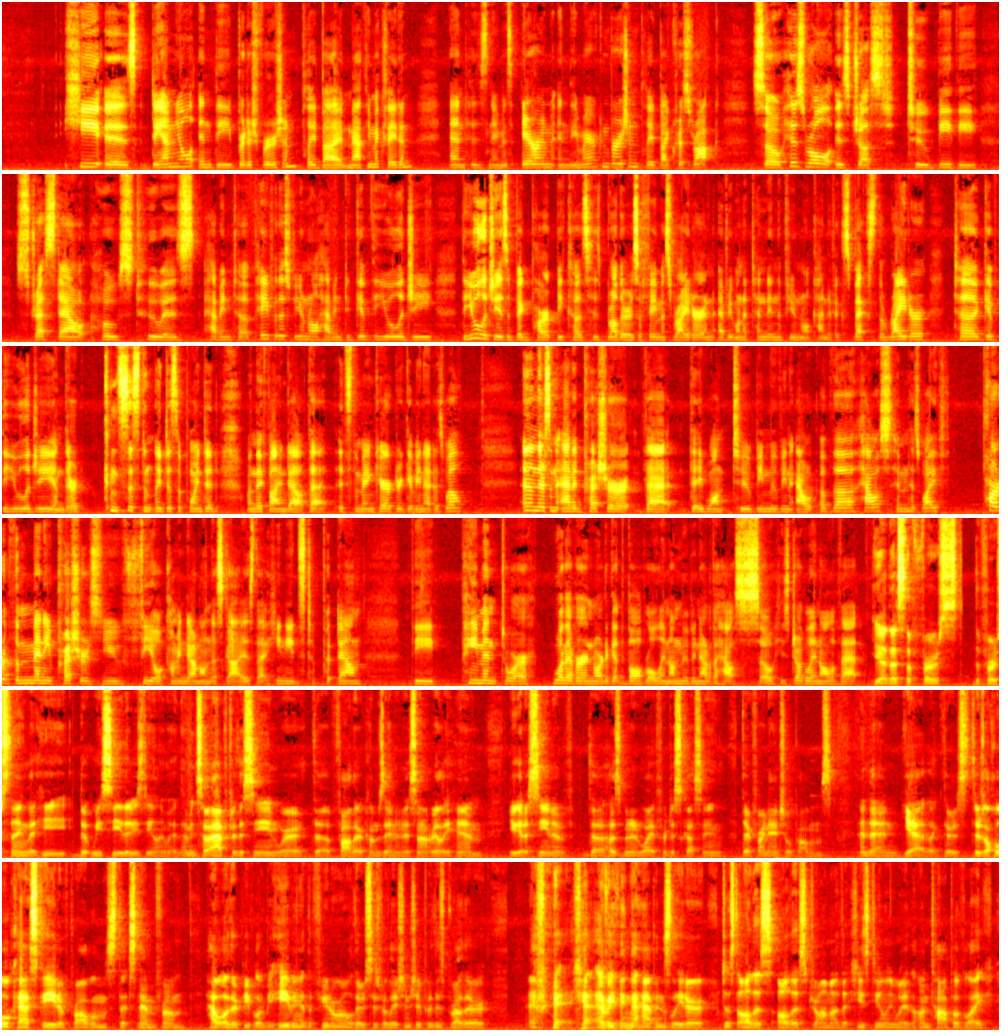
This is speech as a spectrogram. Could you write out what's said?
he is Daniel in the British version, played by Matthew Macfadyen, and his name is Aaron in the American version, played by Chris Rock. So his role is just to be the stressed out host who is having to pay for this funeral, having to give the eulogy. The eulogy is a big part because his brother is a famous writer, and everyone attending the funeral kind of expects the writer to give the eulogy, and they're consistently disappointed when they find out that it's the main character giving it as well. And then there's an added pressure that they want to be moving out of the house, him and his wife. Part of the many pressures you feel coming down on this guy is that he needs to put down the payment or whatever in order to get the ball rolling on moving out of the house. So he's juggling all of that. Yeah, that's the first the first thing that he that we see that he's dealing with. I mean, so after the scene where the father comes in and it's not really him, you get a scene of the husband and wife are discussing their financial problems. And then yeah, like there's there's a whole cascade of problems that stem from how other people are behaving at the funeral. There's his relationship with his brother. Every, yeah, everything that happens later, just all this all this drama that he's dealing with on top of like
